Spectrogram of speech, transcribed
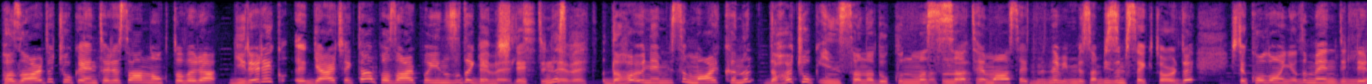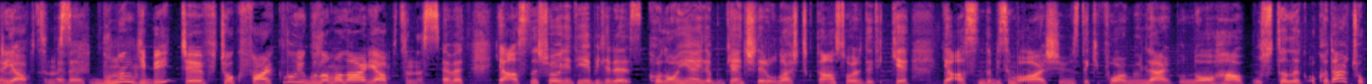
pazarda çok enteresan noktalara girerek e, gerçekten pazar payınızı da genişlettiniz. Evet, evet. Daha önemlisi markanın daha çok insana dokunmasına, Nasıl? temas etmesine bileyim mesela bizim sektörde işte kolonyalı mendilleri evet, yaptınız. Evet. Bunun gibi e, çok farklı uygulamalar yaptınız. Evet. Ya aslında şöyle diyebiliriz. Kolonya ile bu gençlere ulaştıktan sonra dedik ki ya aslında bizim bu arşivimizdeki formüller, bu know-how, ustalık o kadar çok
